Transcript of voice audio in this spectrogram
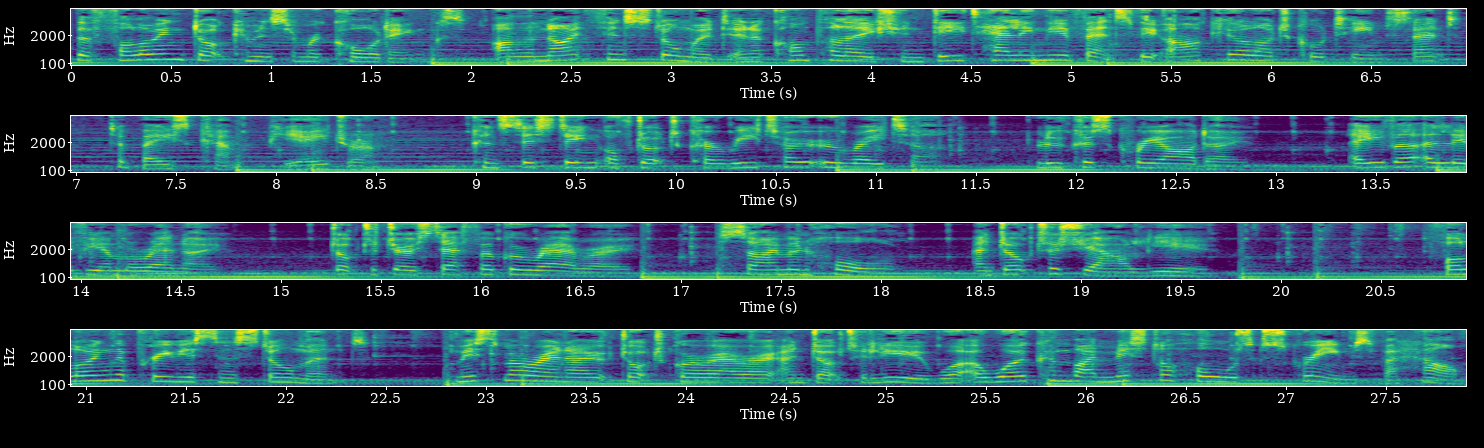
The following documents and recordings are the ninth installment in a compilation detailing the events the archaeological team sent to Base Camp Piedra, consisting of Dr. Carito Ureta, Lucas Criado, Ava Olivia Moreno, Dr. Josefa Guerrero, Simon Hall, and Dr. Zhou Liu. Following the previous installment, Miss Moreno, Dr. Guerrero, and Dr. Liu were awoken by Mr. Hall's screams for help.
